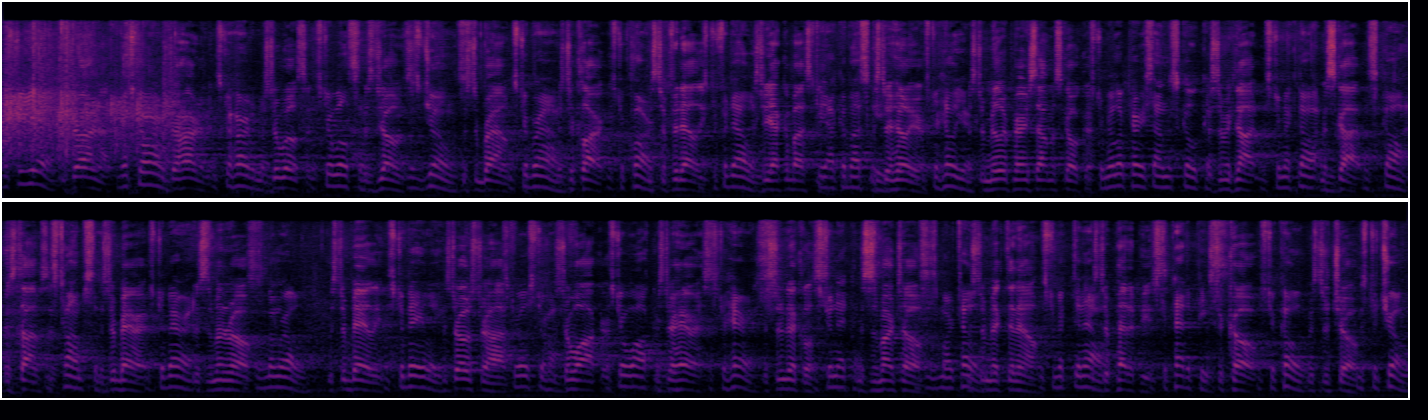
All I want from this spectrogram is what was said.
Mr. Yurek. Mr. Arnott. Mr. Arnott. Mr. Hardeman. Mr. Hardeman. Mr. Wilson. Mr. Wilson. Ms. Jones. Ms. Jones. Mr. Brown. Mr. Brown. Mr. Clark. Mr. Clark. Mr. Fedeli. Mr. Fedeli. Mr. Yakabuski. Mr. Yakabuski. Mr. Hillier. Mr. Hillier. Mr. Miller Parry Sound Muskoka. Mr. Miller, Parry Sound, Muskoka. Mr. McNaughton. Mr. McNaughton. Ms. Scott. Ms. Scott. Ms. Thompson. Ms. Thompson. Mr. Barrett. Mr. Barrett. Mrs. Munro. Mrs. Munro. Mr. Bailey. Mr. Bailey. Mr. Oosterhoff. Mr. Oosterhoff. Mr. Walker. Mr. Walker. Mr. Harris. Mr. Harris. Mr. Nicholls. Mr. Nicholls. Mrs. Martow. Mrs. Martow. Mr. McDonell. Mr. McDonell. Mr. Pettapiece. Mr. Pettapiece. Mr. Coe. Mr. Coe. Mr. Cho. Mr. Cho.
